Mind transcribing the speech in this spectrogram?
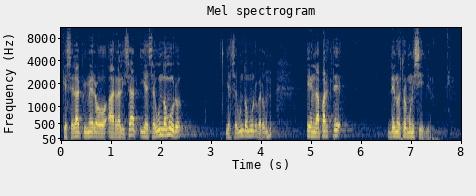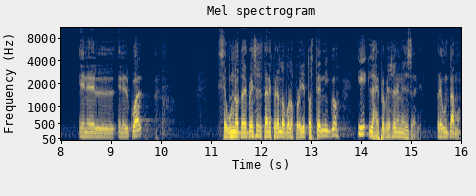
que será el primero a realizar, y el segundo muro, y el segundo muro, perdón, en la parte de nuestro municipio, en el, en el cual, según nota de prensa, se están esperando por los proyectos técnicos y las expropiaciones necesarias. Preguntamos,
